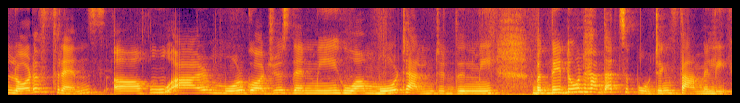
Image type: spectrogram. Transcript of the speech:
A lot of friends uh, who are more gorgeous than me, who are more talented than me, but they don't have that supporting family.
